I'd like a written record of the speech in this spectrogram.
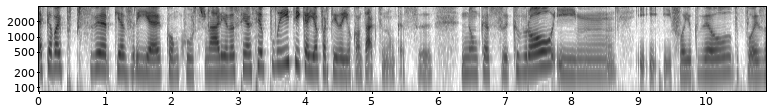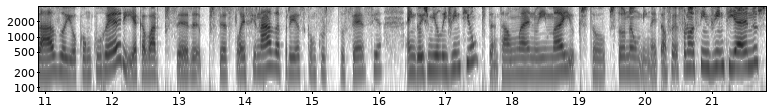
acabei por perceber que haveria concursos na área da ciência política e a partir daí o contacto nunca se, nunca se quebrou e, e, e, foi o que deu depois aso a eu concorrer e acabar por ser, por ser selecionada para esse concurso de docência em 2021, portanto há um ano e meio que estou, que estou na UMINHO. Então foi, foram assim 20 anos,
